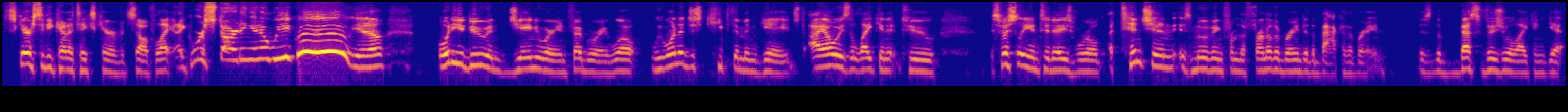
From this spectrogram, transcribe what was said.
scarcity kind of takes care of itself. Like, like we're starting in a week, woo, you know, what do you do in January and February? Well, we want to just keep them engaged. I always liken it to, especially in today's world, attention is moving from the front of the brain to the back of the brain is the best visual I can get.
